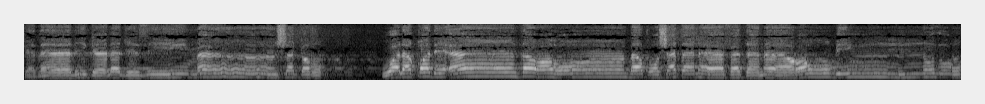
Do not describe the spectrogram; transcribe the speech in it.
كَذَٰلِكَ نَجْزِي مَن شَكَرَ. وَلَقَدْ أَنذَرَهُم بَطْشَتَنَا فَتَمَارَوْا بِالنُّذُرِ.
